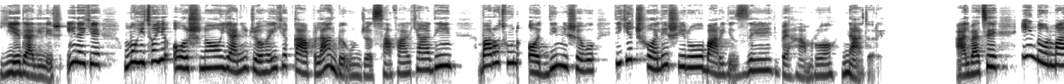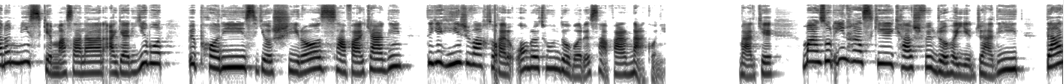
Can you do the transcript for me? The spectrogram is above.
یه دلیلش اینه که محیطای آشنا یعنی جاهایی که قبلا به اونجا سفر کردین براتون عادی میشه و دیگه چالشی رو برای ذهن به همراه نداره. البته این به اون معنا نیست که مثلا اگر یه بار به پاریس یا شیراز سفر کردین دیگه هیچ وقت آخر عمرتون دوباره سفر نکنین. بلکه منظور این هست که کشف جاهای جدید در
